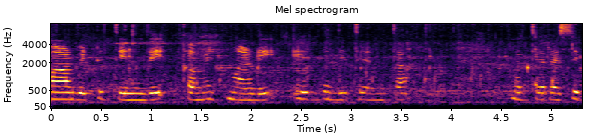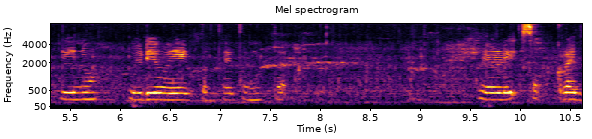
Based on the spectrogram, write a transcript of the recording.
ಮಾಡಿಬಿಟ್ಟು ತಿಂದು ಕಮೆಂಟ್ ಮಾಡಿ ಹೇಗೆ ಬಂದಿತ್ತು ಅಂತ. ಮತ್ತು ರೆಸಿಪಿನೂ ವಿಡಿಯೋ ಹೇಗೆ ಬರ್ತೈತೆ ಅಂತ ಹೇಳಿ ಸಬ್ಸ್ಕ್ರೈಬ್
